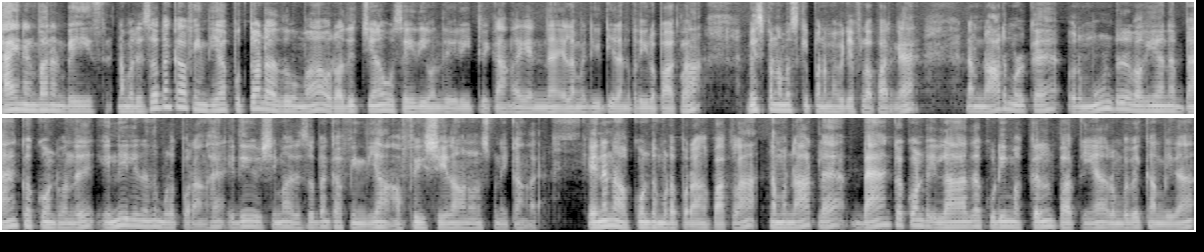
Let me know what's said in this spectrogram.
ஹாய் நண்பா நண்பீஸ். நம்ம ரிசர்வ் பேங்க் ஆஃப் இந்தியா புத்தாண்டு அதுவுமா ஒரு அதிர்ச்சியான ஒரு செய்தி வந்து வெளியிட்டிருக்காங்க. என்ன எல்லாமே டீட்டெயிலாக அந்த பதிவில் பார்க்கலாம். மிஸ் பண்ணாமல் ஸ்கிப் பண்ணாமல் வீடியோ ஃபுல்லாக பாருங்கள் நம் நாடு முழுக்க ஒரு மூன்று வகையான பேங்க் அக்கவுண்ட் வந்து இன்னையிலிருந்து மூட போகிறாங்க இதே விஷயமா Reserve Bank of India officially announce பண்ணியிருக்காங்க. என்னென்ன அக்கௌண்ட்டை மூட போகிறாங்க பார்க்கலாம். நம்ம நாட்டில் பேங்க் அக்கவுண்ட் இல்லாத குடிமக்கள்னு பார்த்தீங்கன்னா ரொம்பவே கம்மி தான்.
